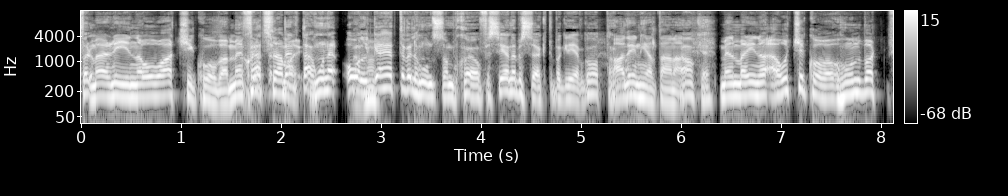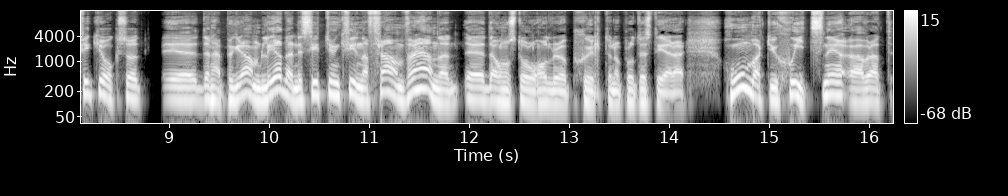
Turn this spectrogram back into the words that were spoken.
För, Marina Ovachikova. Men Sköt, vänta, hon är, Olga hette väl hon som sjöofficerarna besökte på Grevgatan? Ja, det är en helt annan. Ja, okej. Men Marina Autjikova, hon var, fick ju också eh, den här programledaren. Det sitter ju en kvinna framför henne eh, där hon står och håller upp skylten och protesterar. Hon vart ju skitsned över att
